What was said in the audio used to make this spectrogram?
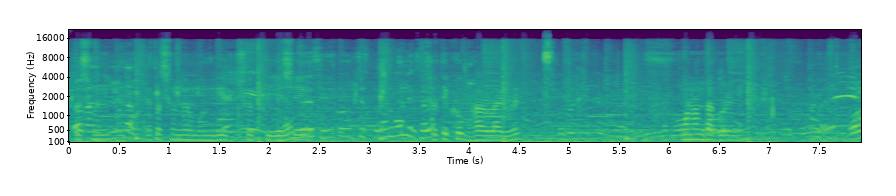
এত সুন্দর এত সুন্দর মন্দির সত্যি এসে সত্যি খুব ভালো লাগবে। প্রণামটা করে নিই বড়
